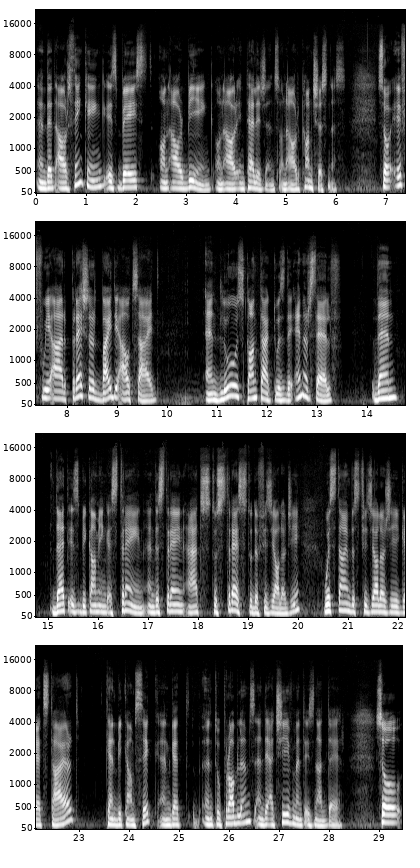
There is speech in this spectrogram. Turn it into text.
and that our thinking is based on our being, on our intelligence, on our consciousness. So if we are pressured by the outside and lose contact with the inner self, then that is becoming a strain, and the strain adds to stress to the physiology. With time, the physiology gets tired, can become sick, and get into problems, and the achievement is not there. So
